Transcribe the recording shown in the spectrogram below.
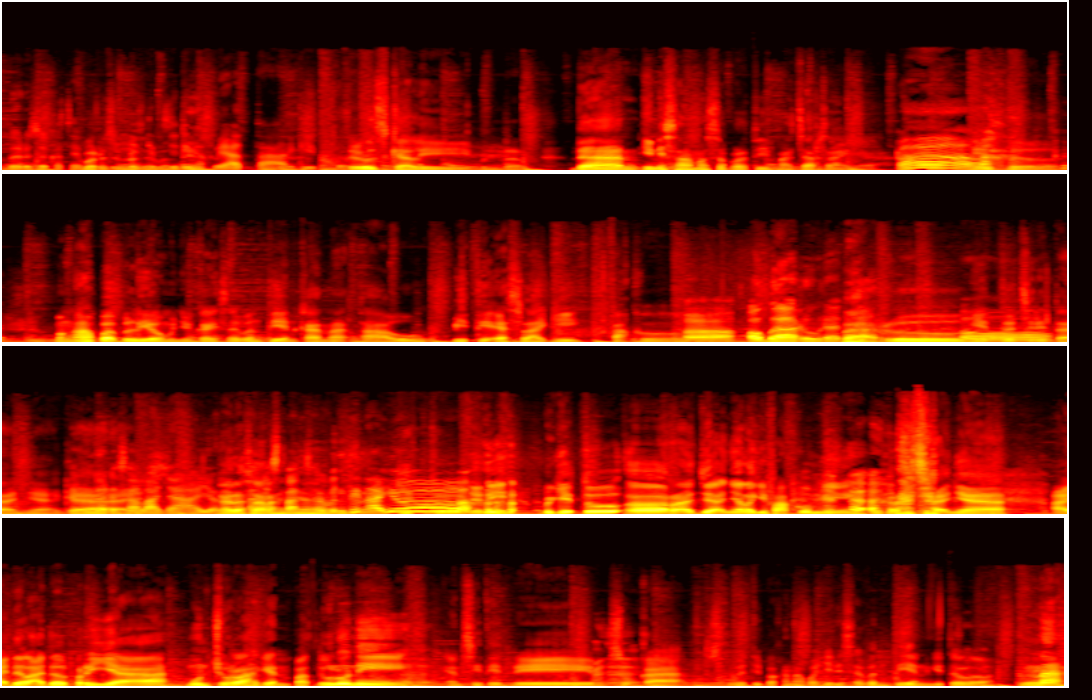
baru suka Seventeen. Baru suka gitu. Jadi Seventeen. nggak kelihatan gitu. Betul sekali, bener. Dan ini sama seperti pacar saya. Ah, Gitu. Mengapa beliau menyukai Seventeen? Karena tahu BTS lagi vakum. oh, oh baru berarti. Baru Oh. gitu ceritanya, guys. nggak ada salahnya, ayo Nggak ada salahnya. Seventeen ayo. Gitu. Jadi begitu eh, rajanya lagi vakum nih, rajanya idol-idol pria, muncullah Gen 4 dulu nih. NCT Dream suka. Terus tiba-tiba kenapa jadi Seventeen gitu loh. Nah,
